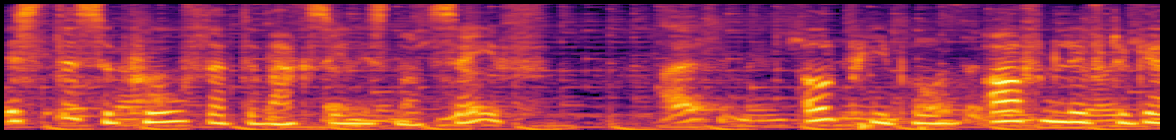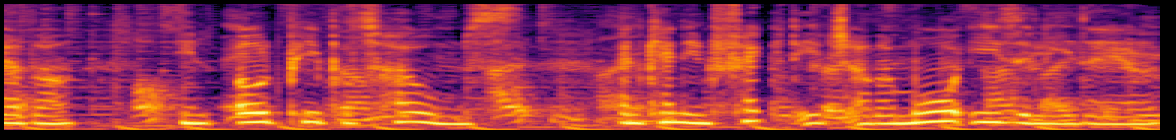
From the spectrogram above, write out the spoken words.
Is this a proof that the vaccine is not safe? Old people often live together in old people's homes and can infect each other more easily there.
